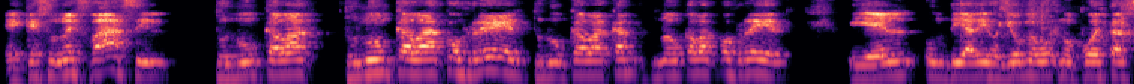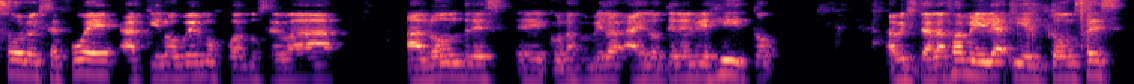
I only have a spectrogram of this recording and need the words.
es que eso no es fácil, tú nunca vas, tú nunca vas a correr, tú nunca vas a, nunca vas a correr. Y él un día dijo, yo no puedo estar solo y se fue. Aquí lo vemos cuando se va a Londres eh, con la familia, ahí lo tiene el viejito, a visitar a la familia. Y entonces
